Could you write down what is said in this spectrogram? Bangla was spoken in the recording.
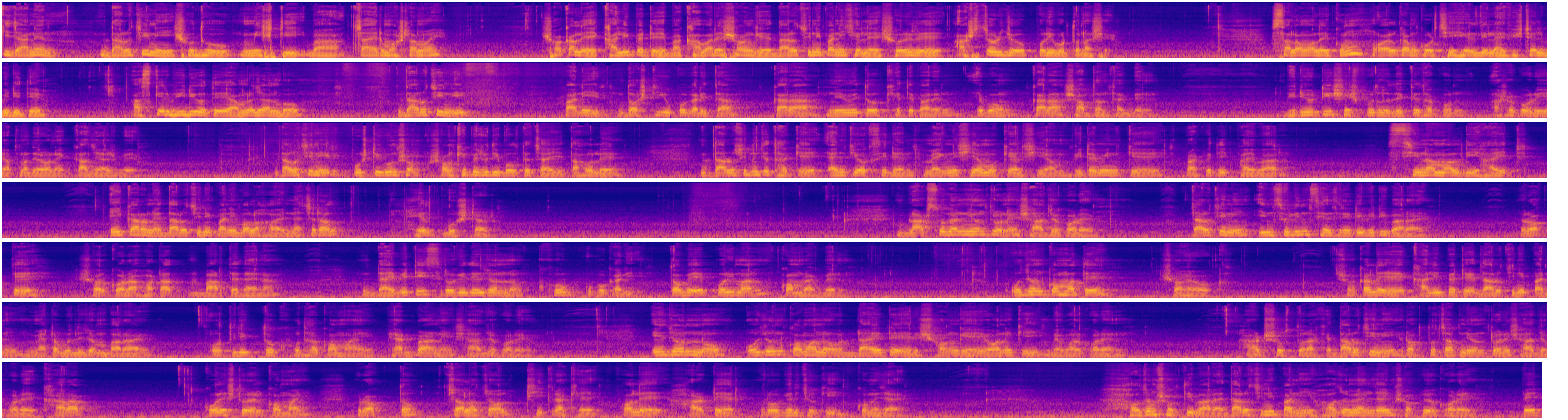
কি জানেন? দারুচিনি শুধু মিষ্টি বা চায়ের মশলা নয়। সকালে খালি পেটে বা খাবারের সঙ্গে দারুচিনি পানি খেলে শরীরে আশ্চর্য পরিবর্তন আসে। সালাম আলাইকুম, ওয়েলকাম করছি হেলদি লাইফস্টাইল বিডিতে। আজকের ভিডিওতে আমরা জানব, দারুচিনি পানির দশটি উপকারিতা কারা নিয়মিত খেতে পারেন এবং কারা সাবধান থাকবেন। ভিডিওটি শেষ পর্যন্ত দেখতে থাকুন। আশা করি আপনাদের অনেক কাজে আসবে। দারুচিনির পুষ্টিগুণ সংক্ষেপে যদি বলতে চাই, তাহলে দারুচিনিতে থাকে অ্যান্টিঅক্সিডেন্ট ম্যাগনেশিয়াম ও ক্যালসিয়াম, ভিটামিন কে প্রাকৃতিক ফাইবার, সিনামালডিহাইড। এই কারণে দারুচিনি পানি বলা হয় natural health booster. Blood sugar নিয়ন্ত্রণে সাহায্য করে। দারুচিনি ইনসুলিন সেন্সিটিভিটি বাড়ায়। রক্তে শর্করা হঠাৎ বাড়তে দেয় না। ডায়াবেটিস রোগীদের জন্য খুব উপকারী, তবে পরিমাণ কম রাখবেন। ওজন কমাতে সহায়ক। সকালে খালি পেটে দারুচিনি পানি মেটাবলিজম বাড়ায়, অতিরিক্ত ক্ষুধা কমায় ফ্যাট বার্নে সাহায্য করে। এজন্য ওজন কমানোর ডায়েটের সঙ্গে অনেকেই ব্যবহার করেন। হার্ট সুস্থ রাখে, দারুচিনি, রক্তচাপ নিয়ন্ত্রণে সাহায্য করে, খারাপ কোলেস্টেরল কমায়, রক্ত চলাচল ঠিক রাখে, ফলে হার্টের রোগের ঝুঁকি কমে যায়। হজম শক্তি বাড়ায়, দারুচিনি পানি হজম এনজাইম সক্রিয় করে, পেট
